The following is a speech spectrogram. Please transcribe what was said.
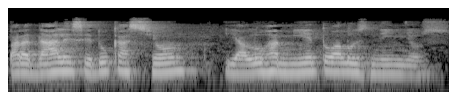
para darles educación y alojamiento a los niños.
